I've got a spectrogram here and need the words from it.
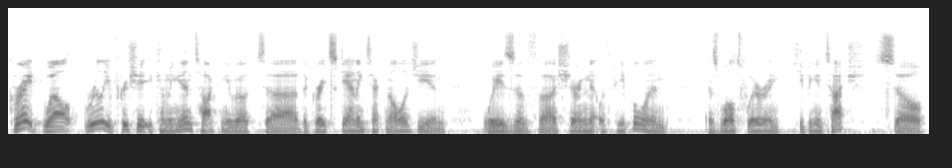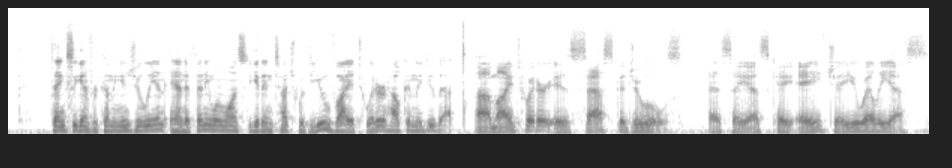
Great. Well, really appreciate you coming in, talking about uh, the great scanning technology and ways of uh, sharing that with people, and as well Twitter and keeping in touch. So, thanks again for coming in, Julian. And if anyone wants to get in touch with you via Twitter, how can they do that? Uh, my Twitter is Saska Jules. S A S K A J U L E S.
